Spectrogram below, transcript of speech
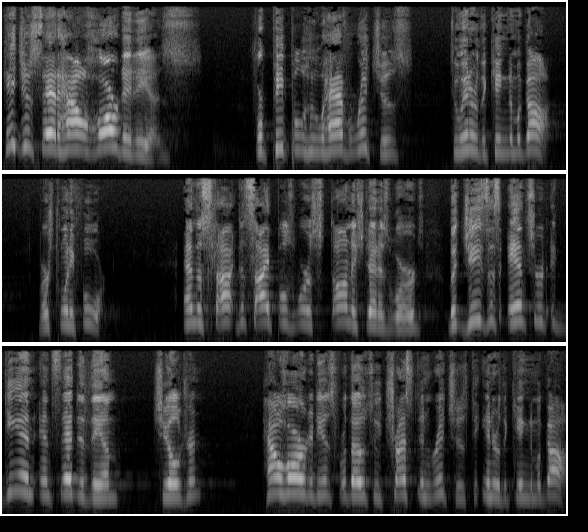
he just said how hard it is for people who have riches to enter the kingdom of God. Verse 24. And the disciples were astonished at his words. But Jesus answered again and said to them, Children, how hard it is for those who trust in riches to enter the kingdom of God.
